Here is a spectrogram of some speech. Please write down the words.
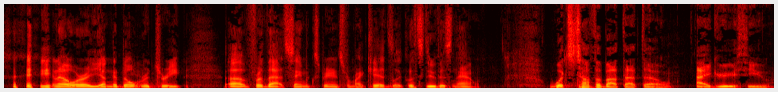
you know, or a young adult retreat uh, for that same experience for my kids? Like, let's do this now. What's tough about that, though, I agree with you,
